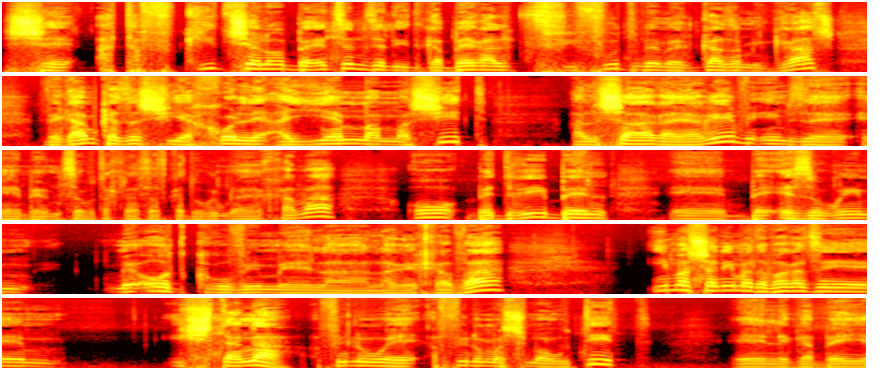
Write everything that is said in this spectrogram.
שהתפקיד שלו בעצם זה להתגבר על צפיפות במרכז המגרש, וגם כזה שיכול לאיים ממשית על שער היריב, אם זה באמצעות הכנסת כדורים לרחבה, או בדריבל באזורים מאוד קרובים ל- לרחבה. עם השנים הדבר הזה השתנה, אפילו, אפילו משמעותית, לגבי,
